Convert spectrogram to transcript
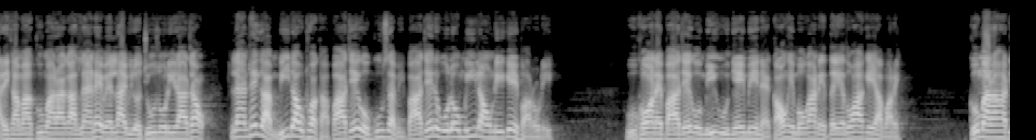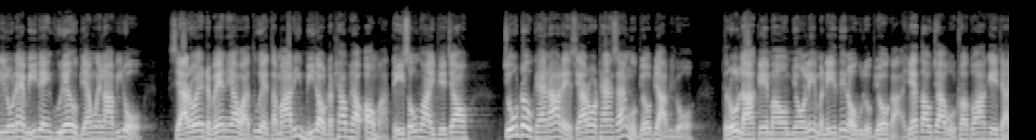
အဲဒီခါမှာကူမာရာကလှန်နဲ့ပဲလိုက်ပြီးတော့ကြိုးစိုးနေတာကြောင့်လှန်ထိတ်ကမီးတောက်ထွက်ကပါကျဲကိုကူးဆက်ပြီးပါကျဲတကူလုံးမီးလောင်နေခဲ့ပါတော့တယ်ဝူခေါ်ကလည်းပါကျဲကိုမီးကူငိမ့်ပေးနဲ့ကောင်းကင်ဘော်ကနေတည်သွားခဲ့ရပါတယ်ကူမာရာဟာဒီလိုနဲ့မီးတိမ်ကူထဲကိုပြန်ဝင်လာပြီးတော့ဆရာတော်ရဲ့တပည့်နှစ်ယောက်ဟာသူ့ရဲ့တမာတိမီးတောက်တစ်ဖြောက်ဖြောက်အောက်မှာတေဆုံးသွားပြီဖြစ်ကြောင်းကျိုးတုတ်ခံထားတဲ့ဆရာတော်ထန်ဆန်းကိုပြောပြပြီးတော့ သူတို့လာကယ်မအောင်မျော်လင့်မနေသင့်တော့ဘူးလို့ပြောကအရက်တောက်ကြဖို့ထွက်သွားခဲ့ကြ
